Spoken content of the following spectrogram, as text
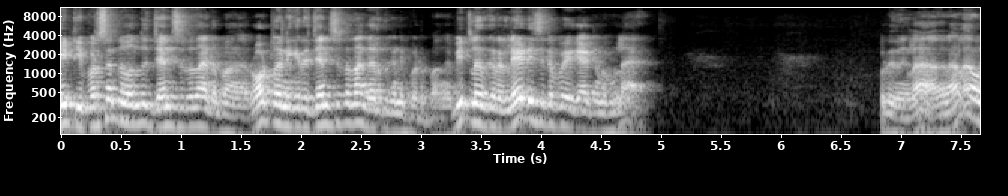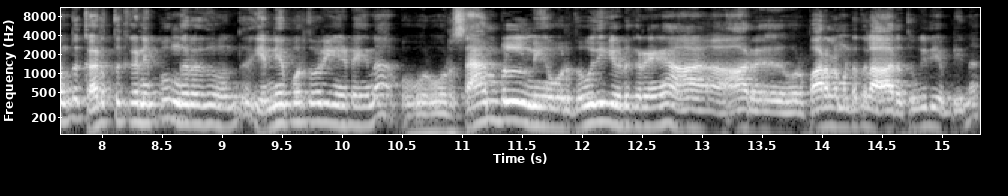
எயிட்டி பர்சன்ட் வந்து ஜென்ஸ்கிட்ட தான் எடுப்பாங்க. ரோட்டில் நிற்கிற ஜென்ஸ்கிட்ட தான் கருத்து கணிப்பு எடுப்பாங்க. வீட்டில் இருக்கிற லேடிஸ்கிட்ட போய் கேட்கணும்ல. புரியுதுங்களா? அதனால் வந்து கருத்து கணிப்புங்கிறது வந்து என்னை பொறுத்த வரைக்கும் கேட்டிங்கன்னா ஒரு ஒரு சாம்பிள் நீங்கள் ஒரு தொகுதிக்கு எடுக்கிறீங்க ஆ- ஆறு ஒரு பாராளுமன்றத்தில் ஆறு தொகுதி அப்படின்னா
